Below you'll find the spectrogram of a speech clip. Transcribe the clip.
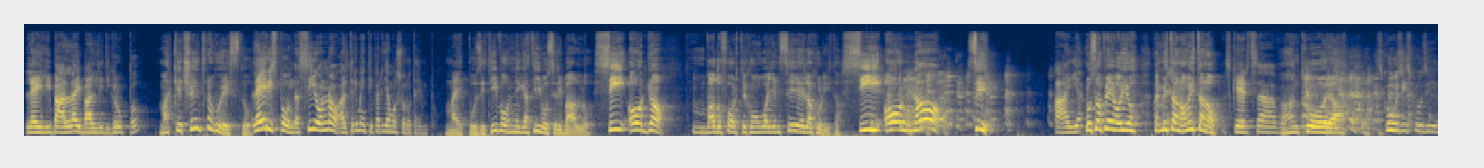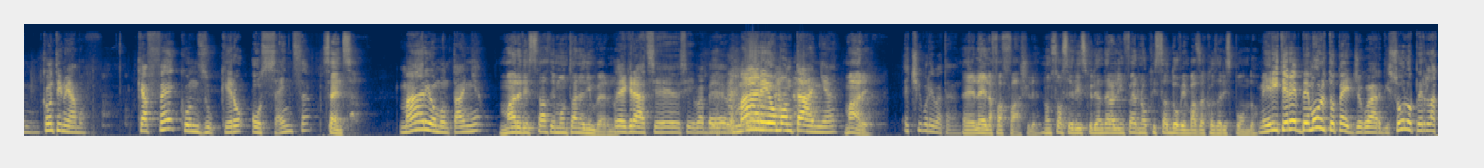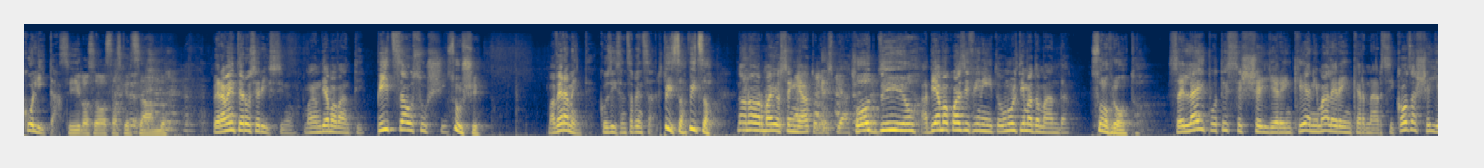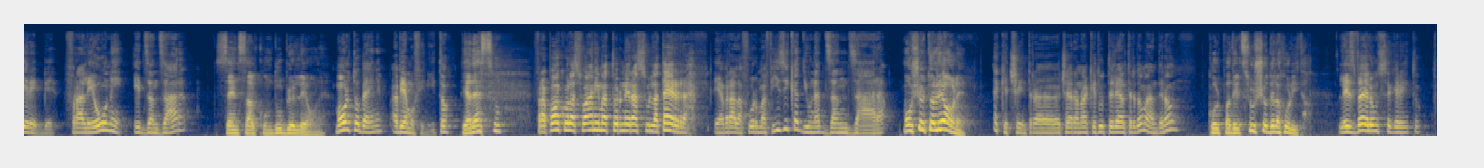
Lei li balla i balli di gruppo? Ma che c'entra questo? Lei risponda sì o no, altrimenti perdiamo solo tempo. Ma è positivo o negativo se li ballo? Sì o no? Vado forte con YMCA e la colita. Sì o no? Sì, Aia. lo sapevo io! E metta no, metta no! Scherzavo. Ancora! Scusi, scusi. Continuiamo. Caffè con zucchero o senza? Senza. Mare o montagna? Mare d'estate e montagna d'inverno. Eh, grazie, sì, vabbè. Mare o montagna? Mare. E ci voleva tanto. Eh, lei la fa facile. Non so se rischio di andare all'inferno o chissà dove in base a cosa rispondo. Meriterebbe molto peggio, guardi, solo per la colita. Sì, lo so, sta scherzando. Veramente roserissimo. Ma andiamo avanti. Pizza o sushi? Sushi. Ma veramente, così, senza pensarci. Pizza, pizza. No, no, ormai ho segnato, mi dispiace. Oddio. Abbiamo quasi finito, un'ultima domanda. Sono pronto. Se lei potesse scegliere in che animale reincarnarsi, cosa sceglierebbe? Fra leone e zanzara? Senza alcun dubbio il leone. Molto bene, abbiamo finito. E adesso? Fra poco la sua anima tornerà sulla terra e avrà la forma fisica di una zanzara. Ma ho scelto il leone. E che c'entra? C'erano anche tutte le altre domande, no? Colpa del sushi o della colita? Le svelo un segreto.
